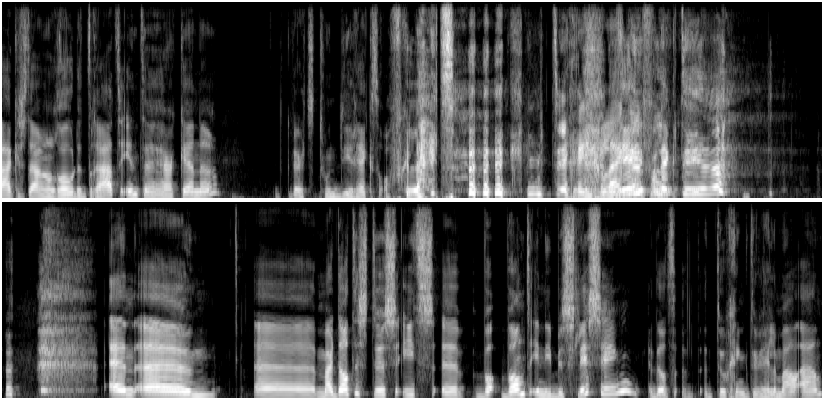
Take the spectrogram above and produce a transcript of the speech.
vaak is daar een rode draad in te herkennen. Ik werd toen direct afgeleid. ik ging meteen Geen gelijk reflecteren. en um, uh, maar dat is dus iets, uh, want in die beslissing, dat, toen ging het er helemaal aan,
